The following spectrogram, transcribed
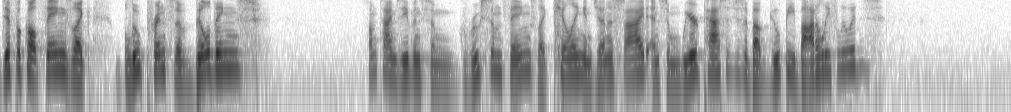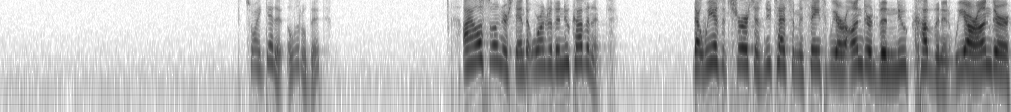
difficult things like blueprints of buildings sometimes even some gruesome things like killing and genocide, and some weird passages about goopy bodily fluids. So I get it a little bit. I also understand that we're under the new covenant. That we as a church, as New Testament saints, we are under the new covenant. We are under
